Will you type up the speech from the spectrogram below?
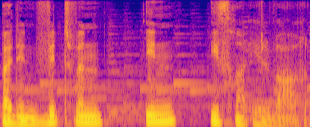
bei den Witwen in Israel waren.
